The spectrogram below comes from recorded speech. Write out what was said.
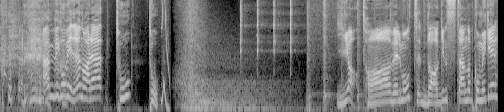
Nei, men vi går videre. Nå er det to-to. Ja, ta vel imot dagens standup-komiker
